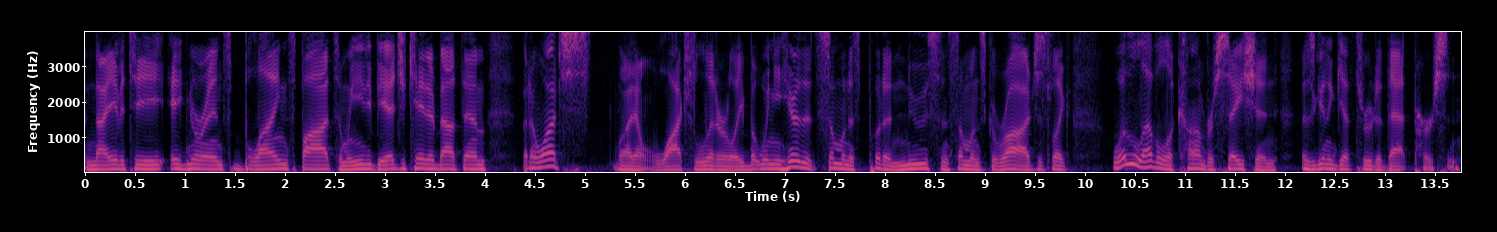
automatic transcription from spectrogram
naivety, ignorance, blind spots, and we need to be educated about them. But I watch, well, I don't watch literally, but when you hear that someone has put a noose in someone's garage, it's like, what level of conversation is going to get through to that person?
